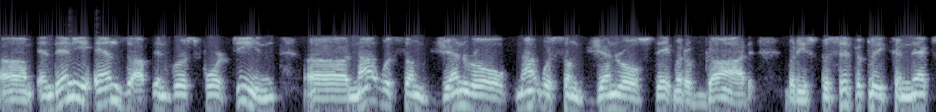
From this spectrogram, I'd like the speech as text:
Um, and then he ends up in verse 14, uh, not with some general, not with some general statement of God, but he specifically connects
